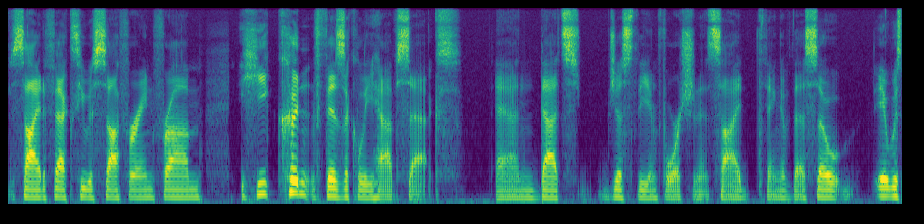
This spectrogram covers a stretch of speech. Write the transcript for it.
side effects he was suffering from, he couldn't physically have sex. And that's just the unfortunate side thing of this. So it was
